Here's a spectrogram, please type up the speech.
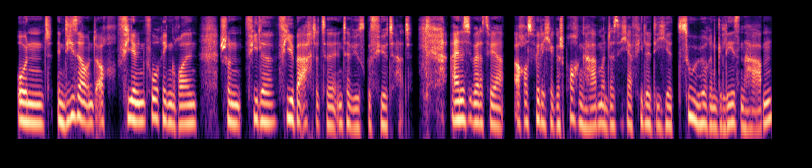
und in dieser und auch vielen vorigen Rollen schon viele viel beachtete Interviews geführt hat. Eines, über das wir auch ausführlicher gesprochen haben und das sicher viele, die hier zuhören, gelesen haben,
